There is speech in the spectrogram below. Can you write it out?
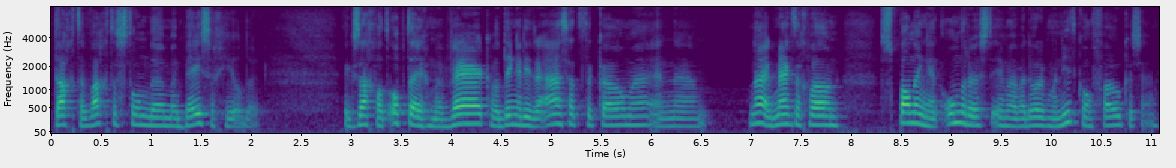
dag te wachten stonden me bezig hielden. Ik zag wat op tegen mijn werk, wat dingen die eraan zaten te komen. En uh, nou, ik merkte gewoon spanning en onrust in me, waardoor ik me niet kon focussen.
